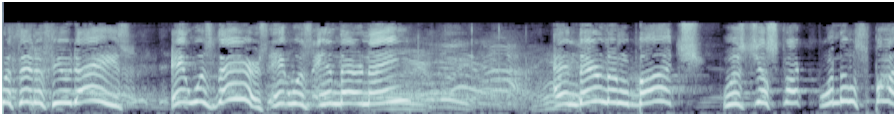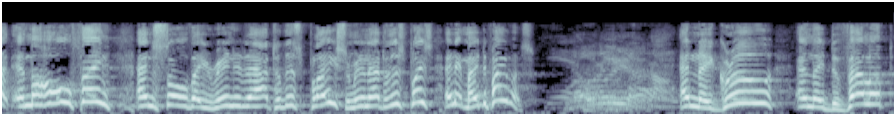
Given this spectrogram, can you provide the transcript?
within a few days, it was theirs. It was in their name. And their little bunch was just like one little spot in the whole thing. And so they rented it out to this place and rented it out to this place, and it made the payments. And they grew and they developed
